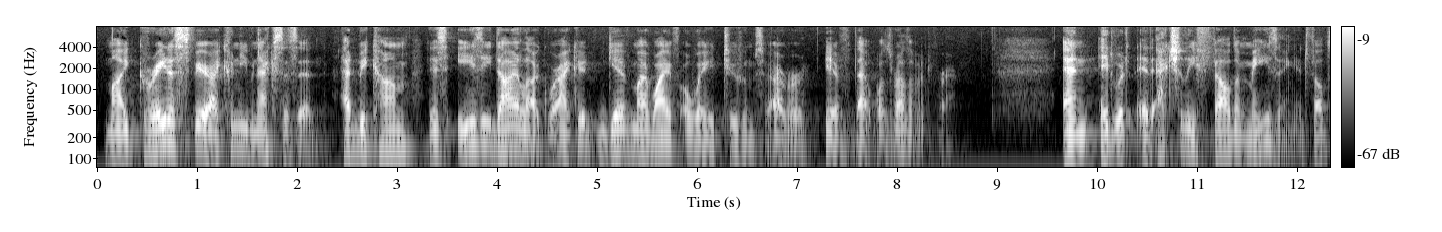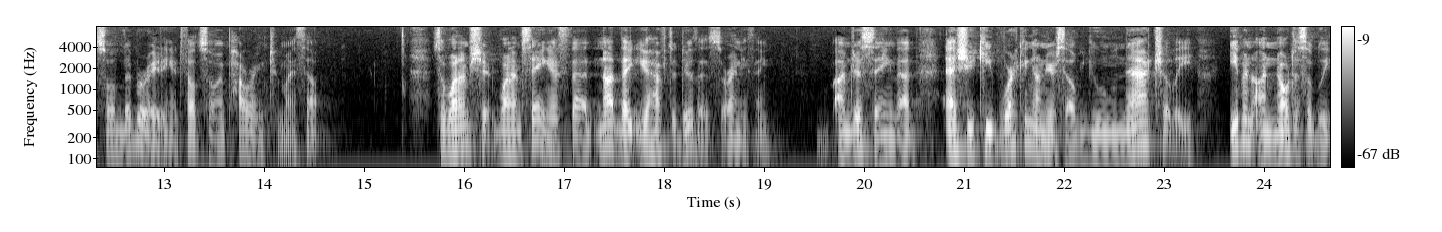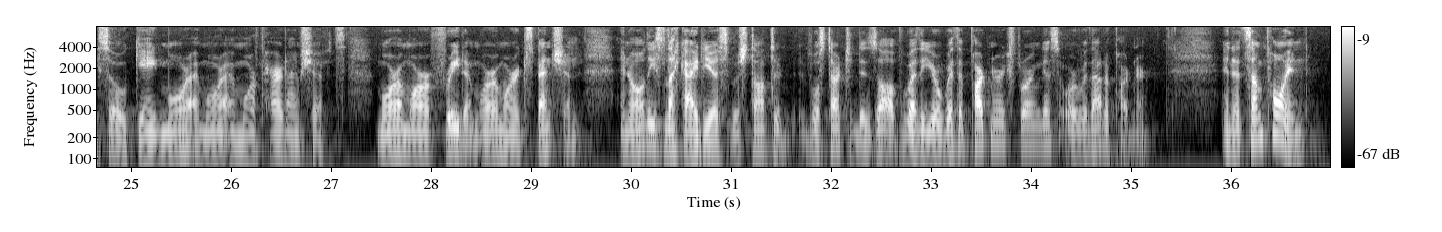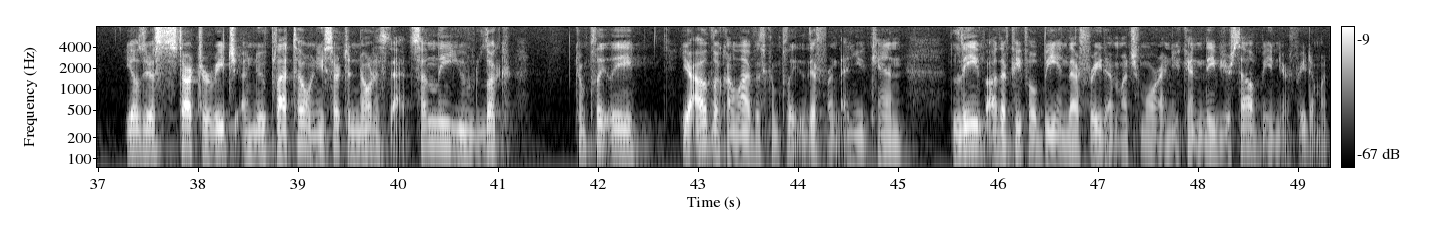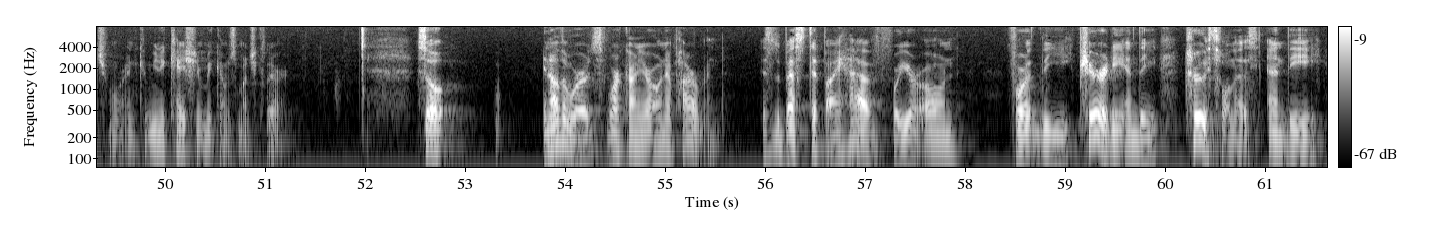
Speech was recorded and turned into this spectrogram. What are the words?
my greatest fear, I couldn't even access it, had become this easy dialogue where I could give my wife away to whomsoever if that was relevant for her. And it, would, it actually felt amazing. It felt so liberating. It felt so empowering to myself. So, what I'm, what I'm saying is that not that you have to do this or anything. I'm just saying that as you keep working on yourself, you'll naturally, even unnoticeably so, gain more and more and more paradigm shifts, more and more freedom, more and more expansion. And all these lack ideas will start, to, will start to dissolve, whether you're with a partner exploring this or without a partner. And at some point, you'll just start to reach a new plateau and you start to notice that. Suddenly you look completely, your outlook on life is completely different and you can leave other people be in their freedom much more and you can leave yourself be in your freedom much more and communication becomes much clearer. So, in other words, work on your own empowerment is the best tip I have for your own, for the purity and the truthfulness and the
